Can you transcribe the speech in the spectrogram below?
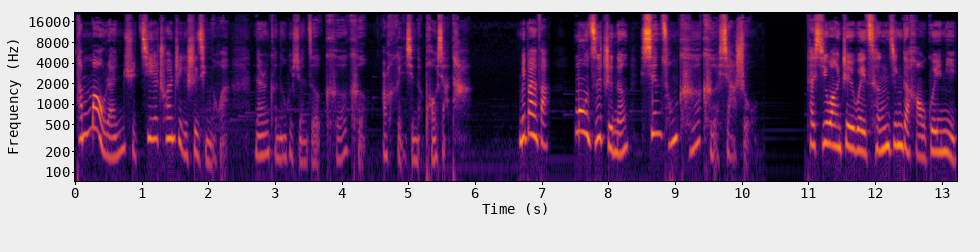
她贸然去揭穿这个事情的话，男人可能会选择可可而狠心地抛下她。没办法。木子只能先从可可下手，她希望这位曾经的好闺蜜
